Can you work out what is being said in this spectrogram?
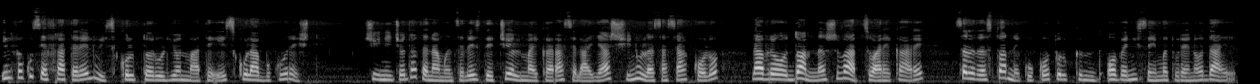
Îl făcuse fratele lui, sculptorul Ion Mateescu, la București. Și niciodată n-am înțeles de ce îl mai cărase la Iași și nu lăsase acolo, la vreo doamnă șvarț oarecare, să-l răstoarne cu cotul când o veni să-i măture în odaie.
